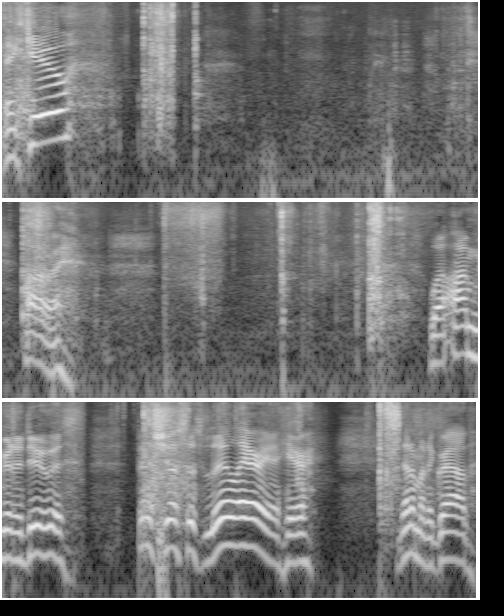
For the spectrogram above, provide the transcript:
Thank you. All right. What I'm gonna do is finish just this little area here. Then I'm gonna grab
